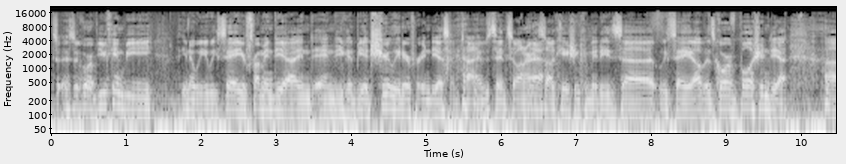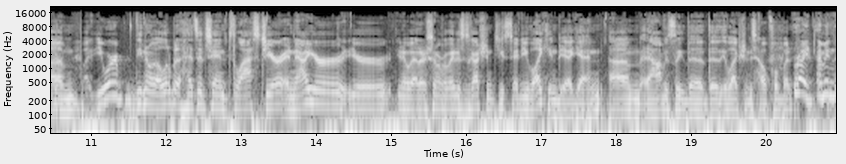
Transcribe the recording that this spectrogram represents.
So, so Gaurav, you can be, you know, we, we say you're from India and, and you could be a cheerleader for India sometimes. and so on our Yeah. allocation committees, uh, we say, oh, is Gaurav bullish India? Um, but you were, you know, a little bit hesitant last year, and now you're, you're, you know, at our, some of our latest discussions, you said you like India again. Um, and obviously, the, the, the election is helpful, but Right. I mean,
